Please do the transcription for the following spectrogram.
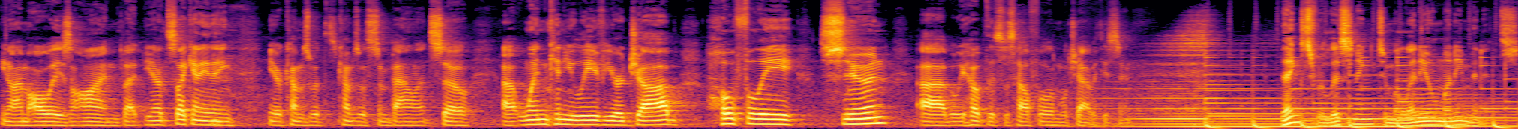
you know i'm always on. But you know it's like anything you know comes with comes with some balance. So uh, when can you leave your job? Hopefully soon uh, but we hope this was helpful and we'll chat with you soon. Thanks for listening to Millennial Money Minutes.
